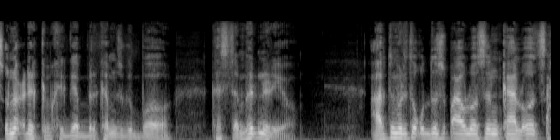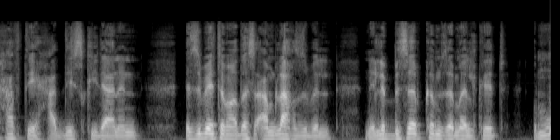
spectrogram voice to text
ጽኑዕ ርክብ ክገብር ከም ዝግብኦ ከስተምህር ንርእዮ ኣብ ትምህርቲ ቅዱስ ጳውሎስን ካልኦት ጸሓፍቲ ሓዲስ ኪዳንን እዚ ቤተ መቕደስ ኣምላኽ ዝብል ንልቢ ሰብ ከም ዘመልክት እሞ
